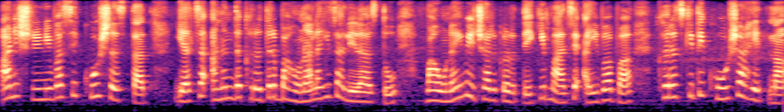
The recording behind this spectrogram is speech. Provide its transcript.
आणि श्रीनिवास हे खुश असतात. याचा आनंद खरं तर भावनालाही झालेला असतो. भावनाही विचार करते की माझे आईबाबा खरंच किती खुश आहेत ना?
